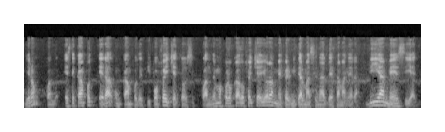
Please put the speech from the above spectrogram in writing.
¿Vieron? Cuando este campo era un campo de tipo fecha. Entonces, cuando hemos colocado fecha y hora, me permite almacenar de esta manera. Día, mes y año.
